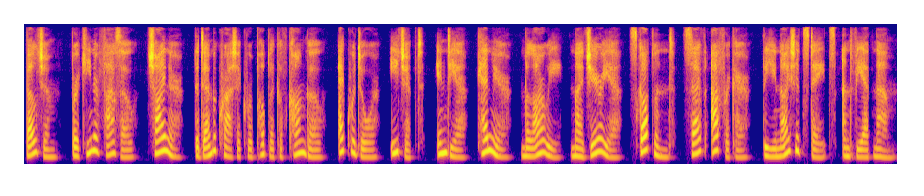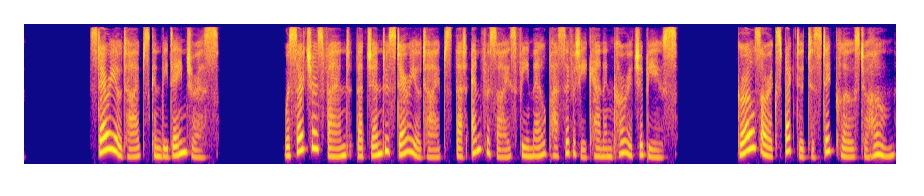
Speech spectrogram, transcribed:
Belgium, Burkina Faso, China, the Democratic Republic of Congo, Ecuador, Egypt, India, Kenya, Malawi, Nigeria, Scotland, South Africa, the United States, and Vietnam. Stereotypes can be dangerous. Researchers found that gender stereotypes that emphasize female passivity can encourage abuse. Girls are expected to stick close to home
